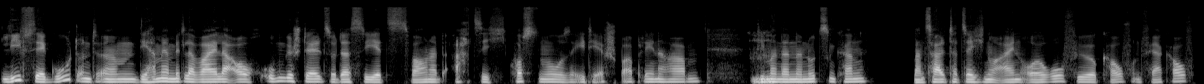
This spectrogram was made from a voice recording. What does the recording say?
Lief sehr gut und ähm, die haben ja mittlerweile auch umgestellt, sodass sie jetzt 280 kostenlose ETF-Sparpläne haben, mhm. die man dann, dann nutzen kann. Man zahlt tatsächlich nur einen Euro für Kauf und Verkauf.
